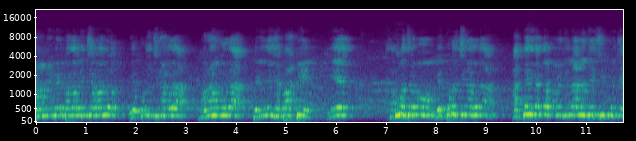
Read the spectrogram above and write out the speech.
నామినేటెడ్ పదవులు ఇచ్చేవాళ్ళు ఎప్పుడు ఇచ్చినా కూడా మనం కూడా తెలుగుదేశం పార్టీ ఏ సంవత్సరము ఎప్పుడు వచ్చినా కూడా అత్యధికంగా మన జిల్లా నుంచి సీట్లు వచ్చే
